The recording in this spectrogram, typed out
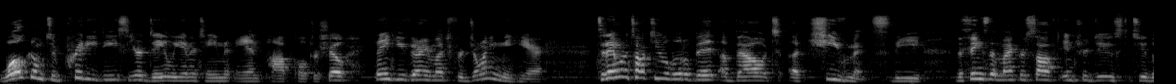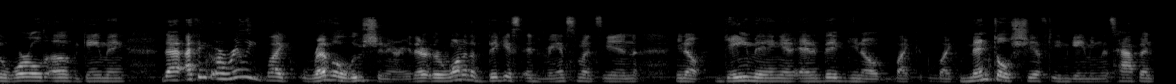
Welcome to Pretty Dees, your daily entertainment and pop culture show. Thank you very much for joining me here. Today, I want to talk to you a little bit about achievements, the the things that Microsoft introduced to the world of gaming that I think are really like revolutionary. They're they're one of the biggest advancements in you know gaming and, and a big you know like like mental shift in gaming that's happened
